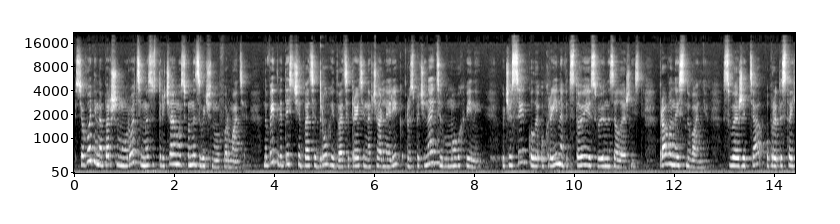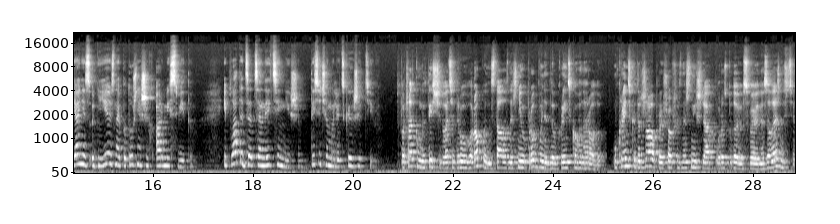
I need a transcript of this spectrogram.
Сьогодні на першому уроці ми зустрічаємось у незвичному форматі. Новий 2022-2023 навчальний рік розпочинається в умовах війни, у часи, коли Україна відстоює свою незалежність, право на існування, своє життя у протистоянні з однією з найпотужніших армій світу, і платить за це найціннішим тисячами людських життів. Початком 2022 року настали значні випробування для українського народу. Українська держава, пройшовши значний шлях у розбудові своєї незалежності,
